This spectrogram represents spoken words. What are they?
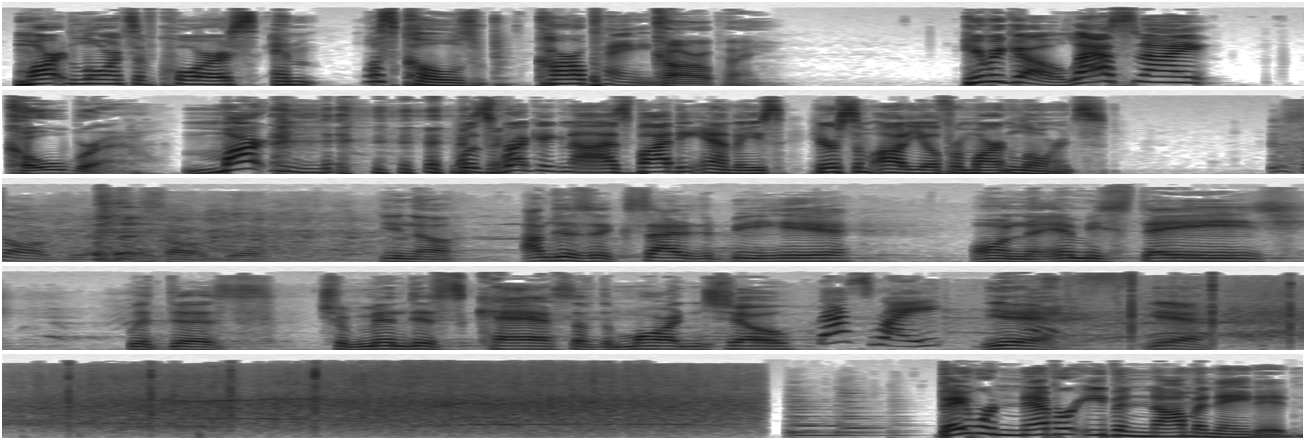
Martin Lawrence, of course, and what's Cole's Carl Payne. Carl Payne. Here we go. Last night, Cole Brown. Martin was recognized by the Emmys. Here's some audio from Martin Lawrence. It's all good. It's all good. You know, I'm just excited to be here on the Emmy stage with this tremendous cast of the Martin Show. That's right. Yeah, yeah. They were never even nominated.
